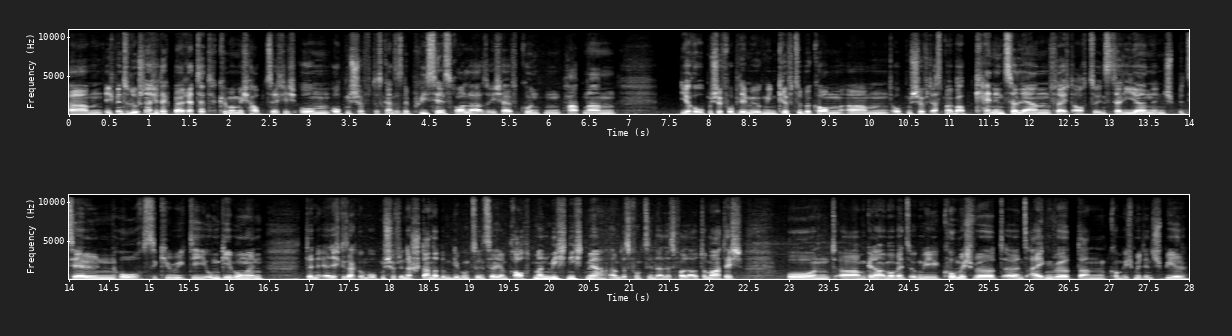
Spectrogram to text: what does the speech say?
Ähm, ich bin Solution Architekt bei Red Hat, kümmere mich hauptsächlich um OpenShift. Das Ganze ist eine Pre-Sales-Rolle, also ich helfe Kunden, Partnern, ihre OpenShift-Probleme irgendwie in den Griff zu bekommen, ähm, OpenShift erstmal überhaupt kennenzulernen, vielleicht auch zu installieren in speziellen Hoch-Security-Umgebungen. Denn ehrlich gesagt, um OpenShift in der Standardumgebung zu installieren, braucht man mich nicht mehr. Ähm, das funktioniert alles vollautomatisch. Und ähm, genau, immer wenn es irgendwie komisch wird, äh, ins Eigen wird, dann komme ich mit ins Spiel.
